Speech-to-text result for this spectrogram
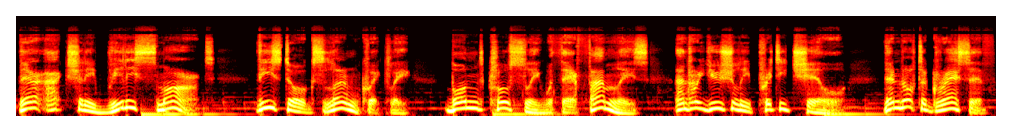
They're actually really smart. These dogs learn quickly, bond closely with their families, and are usually pretty chill. They're not aggressive,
